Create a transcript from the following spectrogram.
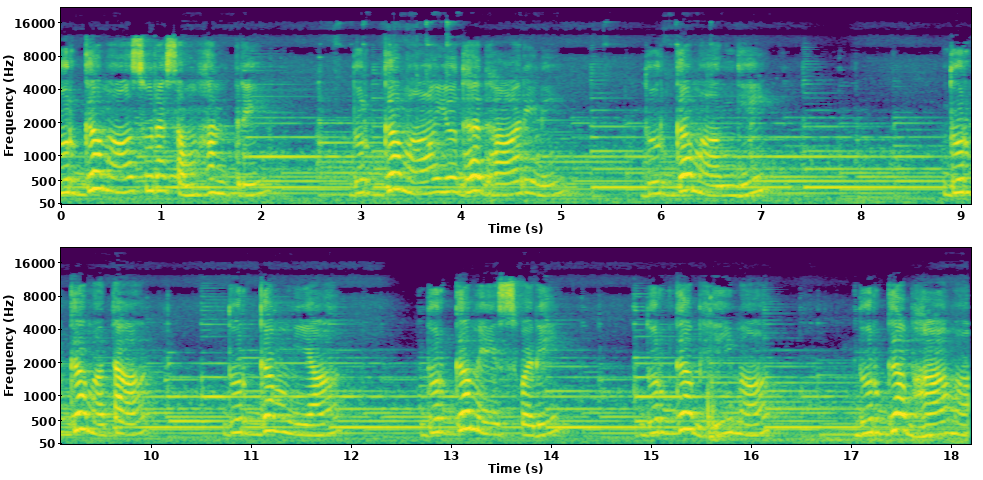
दुर्गमासुरसंहन्त्री दुर्गमायुधारिणि दुर्गमाङ्गी दुर्गमता दुर्गम्या दुर्गमेश्वरी दुर्गभीमा दुर्गभामा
